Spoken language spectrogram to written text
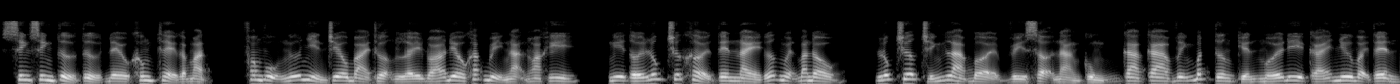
Sinh sinh tử tử đều không thể gặp mặt, phong vụ ngữ nhìn chiêu bài thượng lấy đóa điêu khắc bị ngạn hoa khi, nghĩ tới lúc trước khởi tên này ước nguyện ban đầu, lúc trước chính là bởi vì sợ nàng cùng ca ca vĩnh bất tương kiến mới đi cái như vậy tên.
